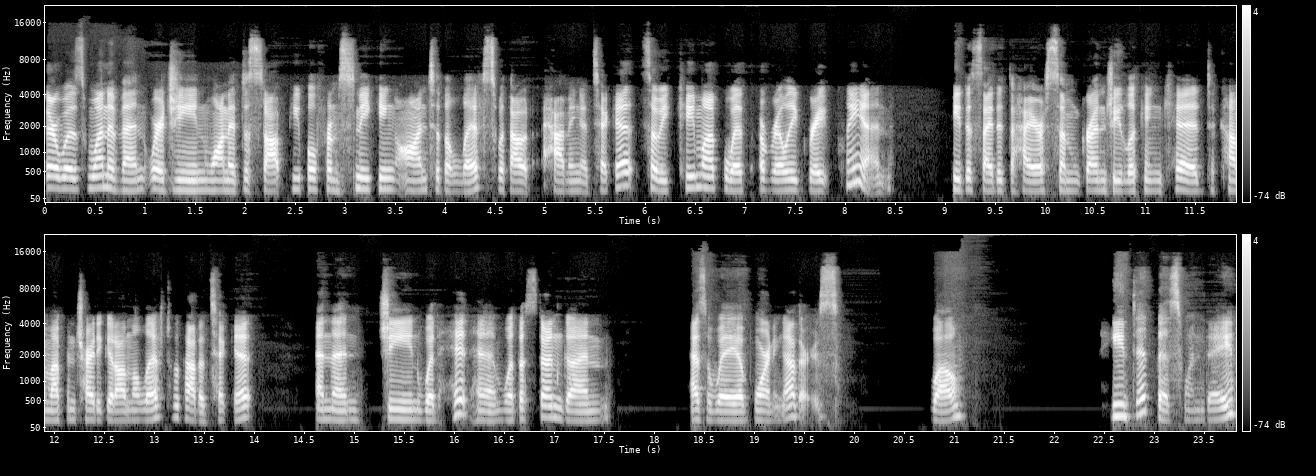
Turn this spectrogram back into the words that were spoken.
There was one event where Gene wanted to stop people from sneaking onto the lifts without having a ticket, so he came up with a really great plan he decided to hire some grungy looking kid to come up and try to get on the lift without a ticket. And then Gene would hit him with a stun gun as a way of warning others. Well, he did this one day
